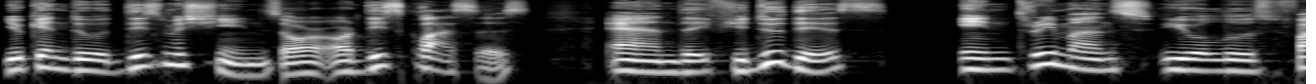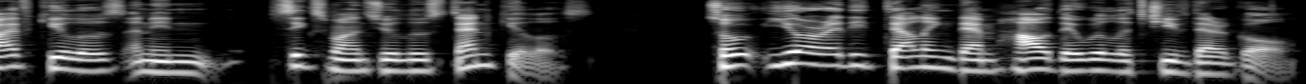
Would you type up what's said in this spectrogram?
You can do these machines or, or these classes. And if you do this, in three months you will lose five kilos and in six months you lose 10 kilos. So you're already telling them how they will achieve their goal.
